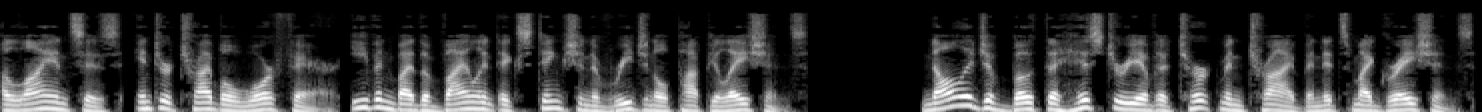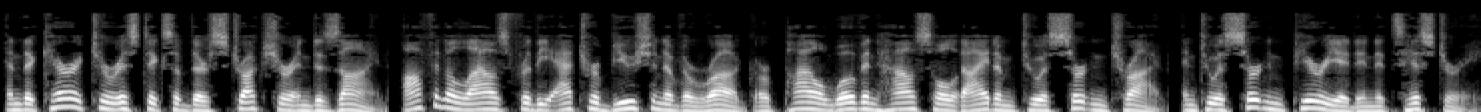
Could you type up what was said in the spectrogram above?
alliances, intertribal warfare, even by the violent extinction of regional populations. Knowledge of both the history of a Turkmen tribe and its migrations, and the characteristics of their structure and design, often allows for the attribution of a rug or pile-woven household item to a certain tribe, and to a certain period in its history.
